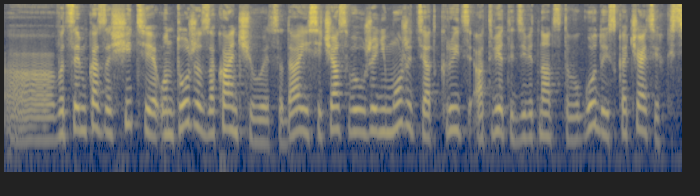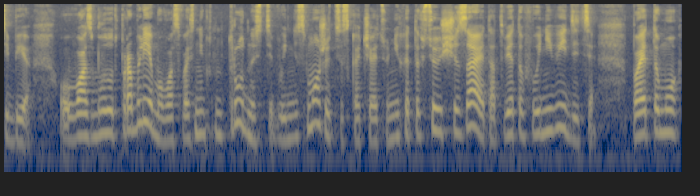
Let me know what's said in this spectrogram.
э, в ЦМК защите, он тоже заканчивается, да, и сейчас вы уже не можете открыть ответы 2019 года и скачать их к себе. У вас будут проблемы, у вас возникнут трудности, вы не сможете скачать, у них это все исчезает, ответов вы не видите. Поэтому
